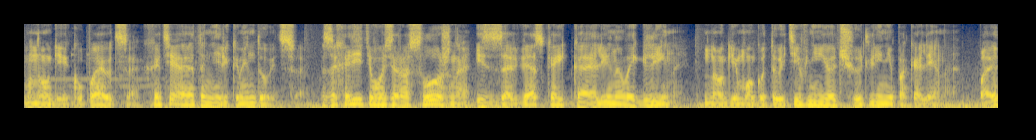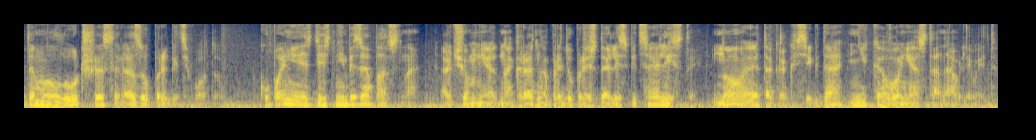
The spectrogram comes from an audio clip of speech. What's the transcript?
Многие купаются, хотя это не рекомендуется. Заходить в озеро сложно из-за вязкой каолиновой глины. Ноги могут уйти в нее чуть ли не по колено, поэтому лучше сразу прыгать в воду. Купание здесь небезопасно, о чем неоднократно предупреждали специалисты, но это, как всегда, никого не останавливает.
